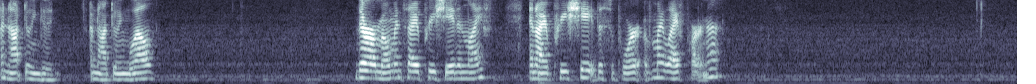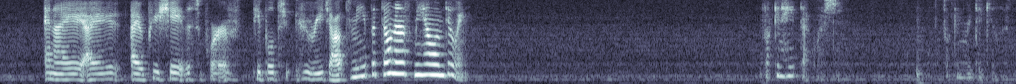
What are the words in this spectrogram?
I'm not doing good. I'm not doing well. There are moments I appreciate in life, and I appreciate the support of my life partner. And I, I, I appreciate the support of people to, who reach out to me, but don't ask me how I'm doing. Fucking hate that question. Fucking ridiculous.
